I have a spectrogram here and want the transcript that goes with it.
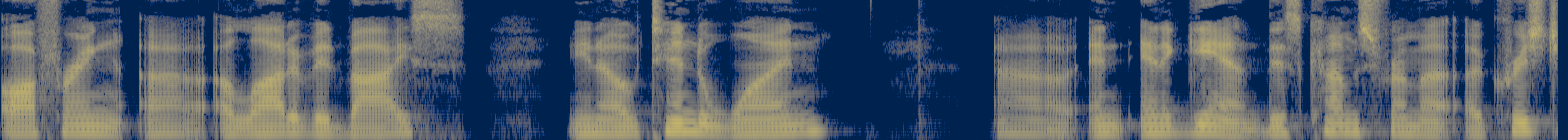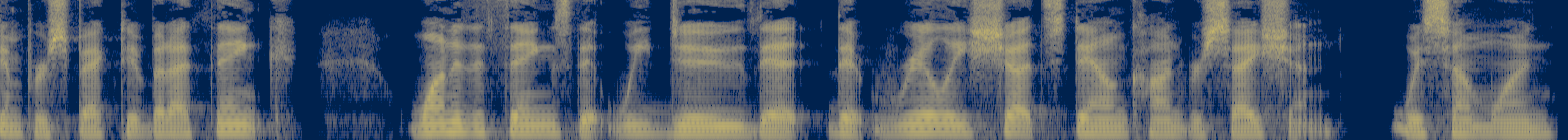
offering, uh, a lot of advice, you know, 10 to 1 uh, and and again, this comes from a, a, Christian perspective, but I think one of the things that we do that that really shuts down conversation with someone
